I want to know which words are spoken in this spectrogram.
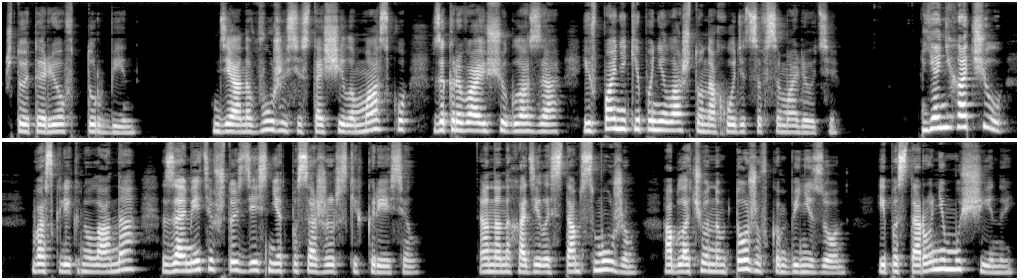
что это рев турбин. Диана в ужасе стащила маску, закрывающую глаза, и в панике поняла, что находится в самолете. «Я не хочу!» – воскликнула она, заметив, что здесь нет пассажирских кресел. Она находилась там с мужем, облаченным тоже в комбинезон, и посторонним мужчиной.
